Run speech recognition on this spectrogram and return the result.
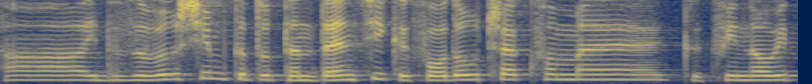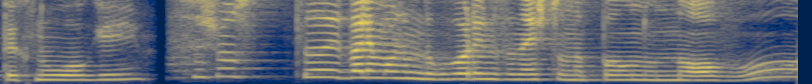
а, и да завършим като тенденции, какво да очакваме, какви нови технологии? Всъщност, едва ли можем да говорим за нещо напълно ново.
